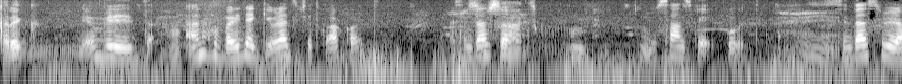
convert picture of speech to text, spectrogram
kareka mbiriza hano kuva hirya gihe urazi ibyo twakoze. Usanzwe mu bisanzwe gute. Sindasubira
